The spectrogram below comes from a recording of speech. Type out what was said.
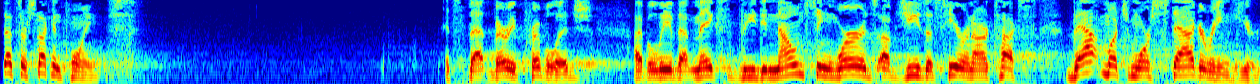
that's our second point. It's that very privilege, I believe, that makes the denouncing words of Jesus here in our text that much more staggering here.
